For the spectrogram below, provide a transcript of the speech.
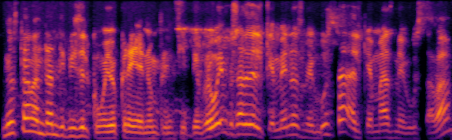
no estaban tan difícil como yo creía en un principio. Pero voy a empezar del que menos me gusta al que más me gusta, ¿va?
